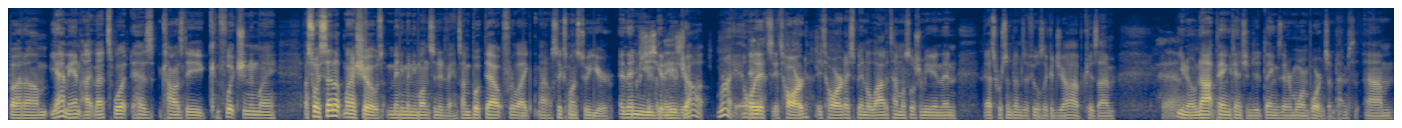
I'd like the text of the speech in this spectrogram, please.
But um, yeah, man, I, that's what has caused a confliction in my. So I set up my shows many, many months in advance. I'm booked out for like I don't know six months to a year, and then you is get a new job. Right. Well, Yeah. it's it's hard. It's hard. I spend a lot of time on social media, and then that's where sometimes it feels like a job because I'm, you know, not paying attention to things that are more important sometimes. Um,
